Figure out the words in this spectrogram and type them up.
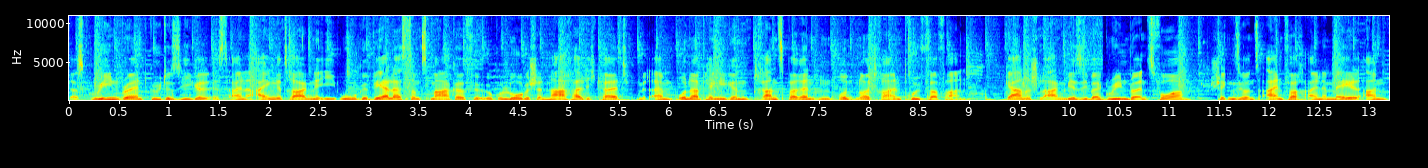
Das Green Brand Gütesiegel ist eine eingetragene EU-Gewährleistungsmarke für ökologische Nachhaltigkeit mit einem unabhängigen, transparenten und neutralen Prüfverfahren. Gerne schlagen wir Sie bei Green Brands vor. Schicken Sie uns einfach eine Mail an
